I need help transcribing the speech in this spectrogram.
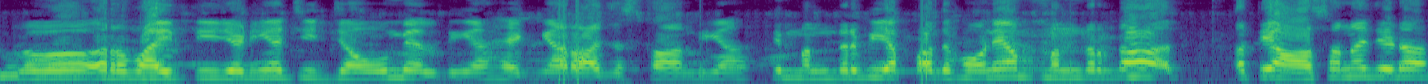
ਮਤਲਬ ਰਵਾਇਤੀ ਜਿਹੜੀਆਂ ਚੀਜ਼ਾਂ ਉਹ ਮਿਲਦੀਆਂ ਹੈਗੀਆਂ ਰਾਜਸਥਾਨ ਦੀਆਂ। ਤੇ ਮੰਦਿਰ ਵੀ ਆਪਾਂ ਦਿਖਾਉਣੇ ਆ। ਮੰਦਿਰ ਦਾ ਇਤਿਹਾਸ ਆ ਨਾ ਜਿਹੜਾ,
